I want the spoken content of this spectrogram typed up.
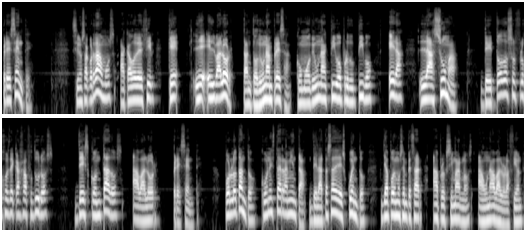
presente. Si nos acordamos, acabo de decir que el valor tanto de una empresa como de un activo productivo era la suma de todos sus flujos de caja futuros descontados a valor presente. Por lo tanto, con esta herramienta de la tasa de descuento ya podemos empezar a aproximarnos a una valoración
